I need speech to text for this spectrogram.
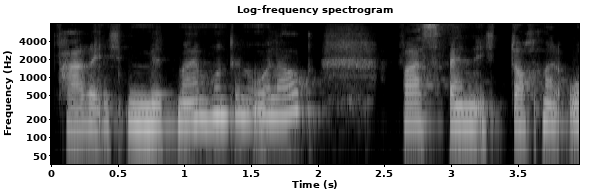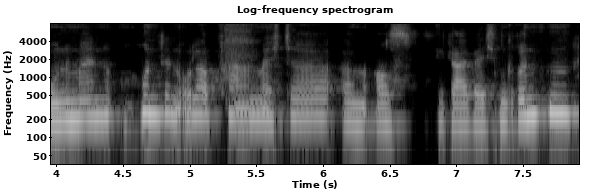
fahre ich mit meinem Hund in Urlaub? Was, wenn ich doch mal ohne meinen Hund in Urlaub fahren möchte, ähm, aus egal welchen Gründen?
